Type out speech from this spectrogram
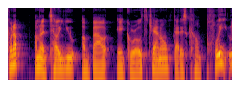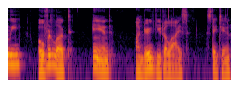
Coming up, I'm going to tell you about a growth channel that is completely overlooked and underutilized. Stay tuned.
